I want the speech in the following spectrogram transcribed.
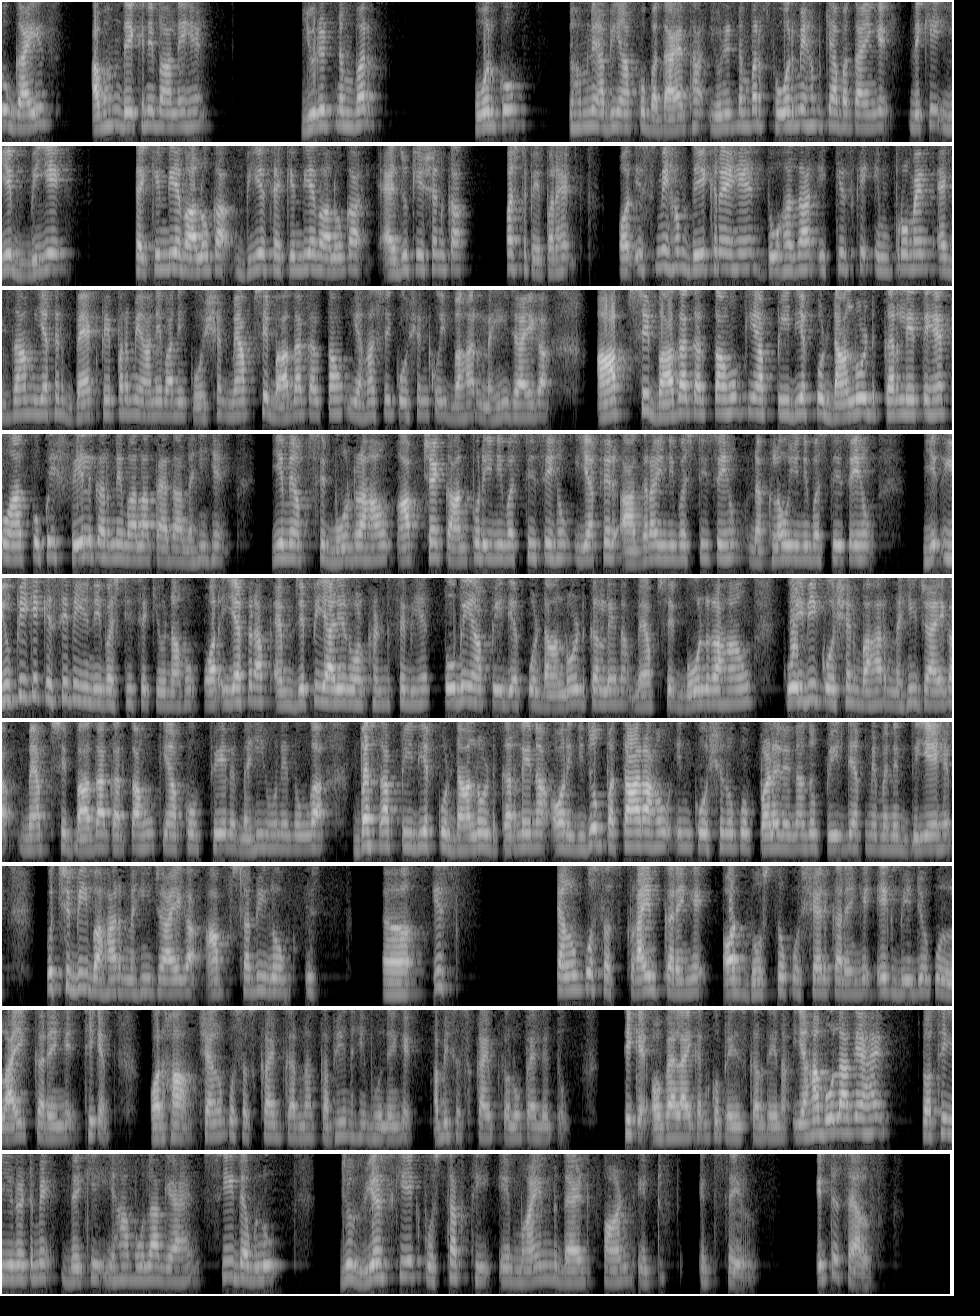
तो गाइज़ अब हम देखने वाले हैं यूनिट नंबर फोर को, जो हमने अभी आपको बताया था। यूनिट नंबर फोर में हम क्या बताएँगे? देखिए, ये बीए सेकेंड ईयर वालों का बीए सेकेंड ईयर वालों का एजुकेशन का फ़र्स्ट पेपर है। और इसमें हम देख रहे हैं 2021 के इंप्रूवमेंट एग्ज़ाम या फिर बैक पेपर में आने वाले क्वेश्चन मैं आपसे वादा करता हूँ, यहाँ से क्वेश्चन कोई बाहर नहीं जाएगा। आपसे वादा करता हूँ कि आप पीडीएफ को डाउनलोड कर लेते हैं तो आपको कोई फेल करने वाला पैदा नहीं है। ये मैं आपसे बोल रहा हूँ। आप चाहे कानपुर यूनिवर्सिटी से हो या फिर आगरा यूनिवर्सिटी से हो नखलऊ यूनिवर्सिटी से हो यूपी के किसी भी यूनिवर्सिटी से क्यों ना हो और या फिर आप एमजेपी आर्य रोहलखंड से भी है तो भी आप पीडीएफ को डाउनलोड कर लेना। मैं आपसे बोल रहा हूँ कोई भी क्वेश्चन बाहर नहीं जाएगा। मैं आपसे वादा करता हूँ कि आपको फेल नहीं होने दूँगा। बस आप पीडीएफ को डाउनलोड कर लेना और ये जो बता रहा हूँ इन क्वेश्चनों को पढ़ लेना जो पीडीएफ में मैंने दिए हैं। कुछ भी बाहर नहीं जाएगा। आप सभी लोग इस आ, इस चैनल को सब्सक्राइब करेंगे और दोस्तों को शेयर करेंगे, एक वीडियो को लाइक करेंगे, ठीक है? और हाँ चैनल को सब्सक्राइब करना कभी नहीं भूलेंगे। अभी सब्सक्राइब करो पहले तो ठीक है? और बेल आइकन को प्रेस कर देना। यहाँ बोला गया है, चौथे यूनिट में, देखिए, यहाँ बोला गया है सी डब्ल्यू जो वियर्स की एक पुस्तक थी a mind that found it it sell itself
